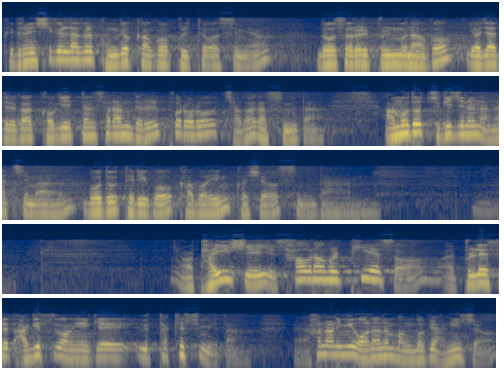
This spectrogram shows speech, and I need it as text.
그들은 시글락을 공격하고 불태웠으며 노소를 불문하고 여자들과 거기 있던 사람들을 포로로 잡아갔습니다. 아무도 죽이지는 않았지만 모두 데리고 가버린 것이었습니다. 어, 다윗이 사울왕을 피해서 블레셋 아기스 왕에게 의탁했습니다. 하나님이 원하는 방법이 아니죠.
